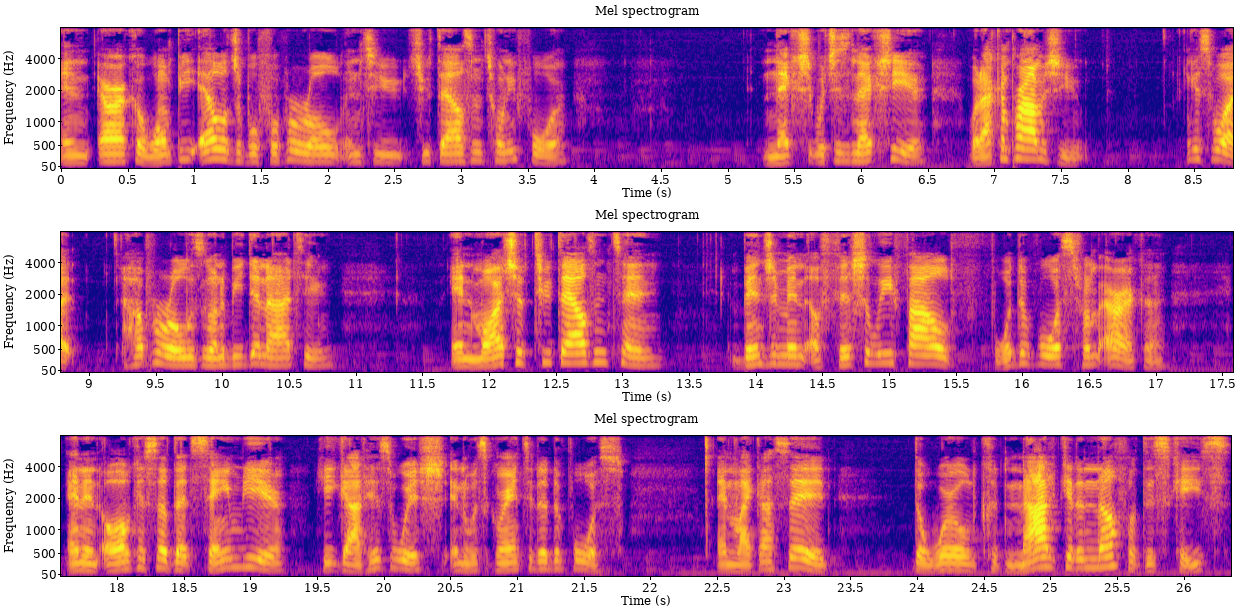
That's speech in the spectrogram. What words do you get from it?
and Erica won't be eligible for parole into 2024 next which is next year. But I can promise you guess what? Her parole is going to be denied too in March of 2010 Benjamin officially filed for divorce from Erica. And in August of that same year he got his wish and was granted a divorce. And like I said the world could not get enough of this case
